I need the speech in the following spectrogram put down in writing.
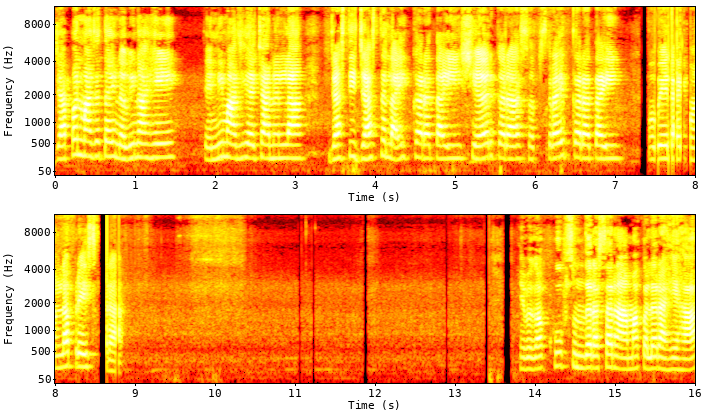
ज्या पण माझ्या ताई नवीन आहे त्यांनी माझ्या या चॅनलला जास्तीत जास्त लाईक करा ताई शेअर करा सबस्क्राईब करा ताई. व आयकॉनला प्रेस करा. हे बघा खूप सुंदर असा रामा कलर आहे हा.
